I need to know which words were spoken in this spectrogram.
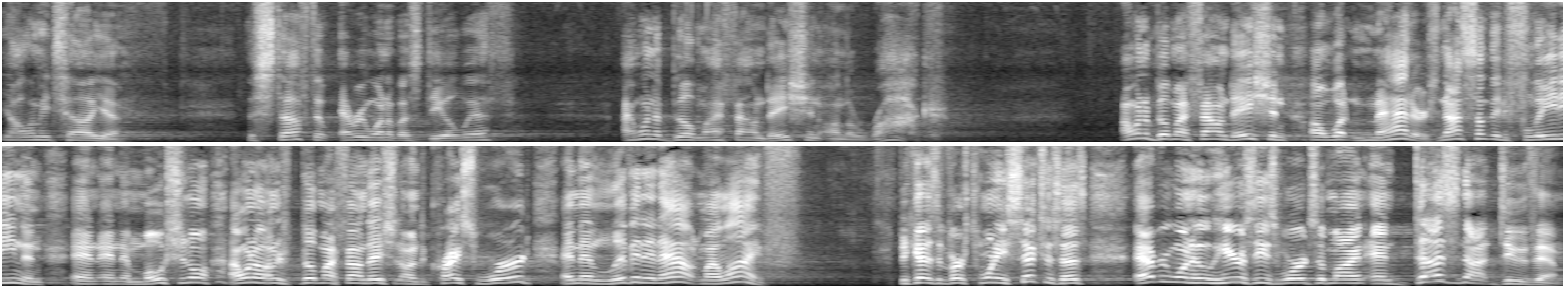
Y'all, let me tell you, the stuff that every one of us deal with, I want to build my foundation on the rock. I want to build my foundation on what matters, not something fleeting and, and, and emotional. I want to build my foundation on Christ's word and then living it out in my life. Because in verse 26 it says, Everyone who hears these words of mine and does not do them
